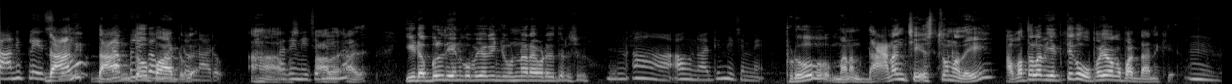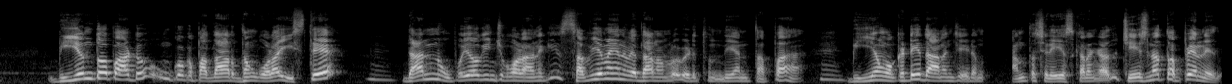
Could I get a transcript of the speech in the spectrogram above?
దాని ప్లేస్ దాని దానితో అదే. ఈ డబ్బులు దేనికి ఉపయోగించుకుంటున్నారు ఎవరికి తెలుసు? అవును అది నిజమే. ఇప్పుడు మనం దానం చేస్తున్నది అవతల వ్యక్తికి ఉపయోగపడడానికి. బియ్యంతో పాటు ఇంకొక పదార్థం కూడా ఇస్తే దాన్ని ఉపయోగించుకోవడానికి సవ్యమైన విధానంలో పెడుతుంది అని తప్ప బియ్యం ఒకటే దానం చేయడం అంత శ్రేయస్కరం కాదు. చేసినా తప్పేం లేదు.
